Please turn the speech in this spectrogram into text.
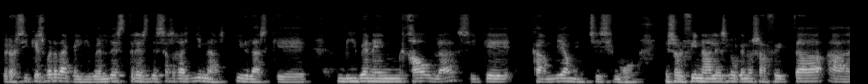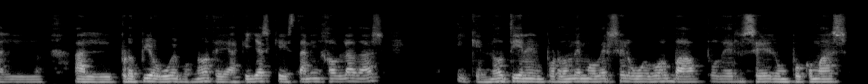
pero sí que es verdad que el nivel de estrés de esas gallinas y de las que viven en jaula sí que cambia muchísimo. Eso al final es lo que nos afecta al, propio huevo, ¿no? De aquellas que están enjauladas y que no tienen por dónde moverse el huevo, va a poder ser un poco más,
